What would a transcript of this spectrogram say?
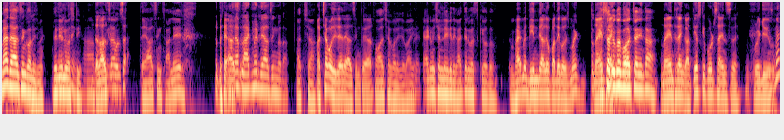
मैं दयाल सिंह कॉलेज में दिल्ली यूनिवर्सिटी हाँ, दलाल से कौन सा? दयाल सिंह साले। दयाल मेरा फ्लैटमेट दयाल सिंह में था। अच्छा। अच्छा कॉलेज है दयाल सिंह तो यार। बहुत अच्छा कॉलेज है भाई। एडमिशन लेके दिखाए तेरे बस क्यों तो? भाई मैं दीन दयाल उपाध्याय कॉलेज में नाइन्थ भी कोई बहुत अच्छा नहीं था? नाइन्थ रैंक आती है उसकी पूरी साइंस में पूरे डी में।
